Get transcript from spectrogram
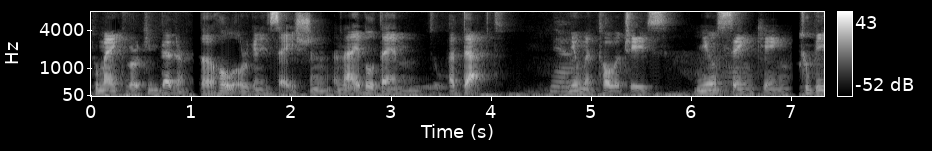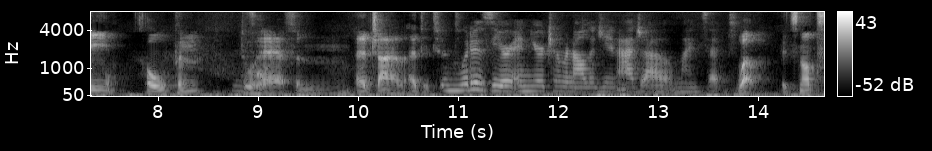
to make working better. The whole organization enable them to adapt yeah. new methodologies, new thinking, to be open, to have an agile attitude. And what is your, in your terminology, an agile mindset? Well, it's not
